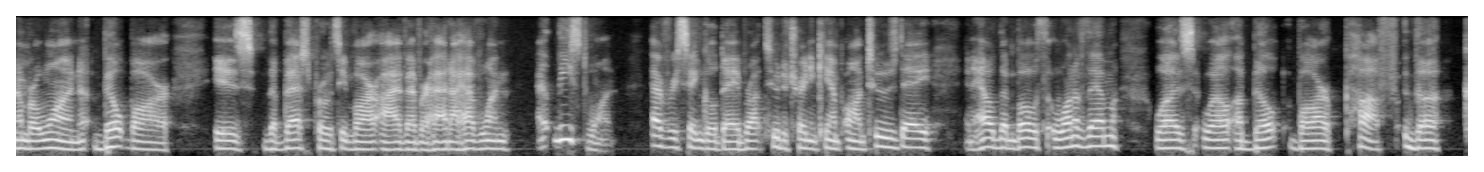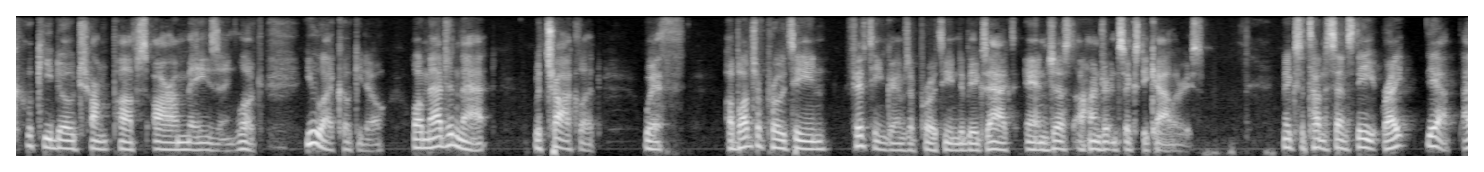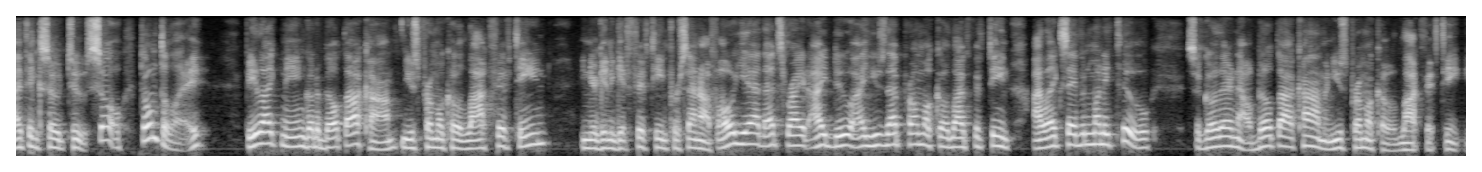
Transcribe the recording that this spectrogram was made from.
Number one, Built Bar is the best protein bar I've ever had. I have one, at least one, every single day. Brought two to training camp on Tuesday and held them both. One of them was, well, a Built Bar puff. The cookie dough chunk puffs are amazing. Look, you like cookie dough. Well, imagine that with chocolate with a bunch of protein, 15 grams of protein to be exact, and just 160 calories. Makes a ton of sense to eat, right? Yeah, I think so too. So don't delay. Be like me and go to built.com, use promo code LOCK15, and you're going to get 15% off. Oh, yeah, that's right. I do. I use that promo code LOCK15. I like saving money too. So go there now, built.com, and use promo code LOCK15.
